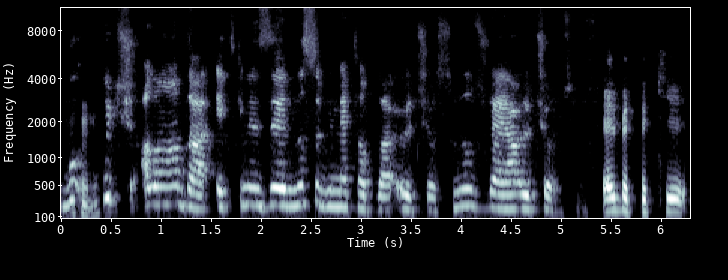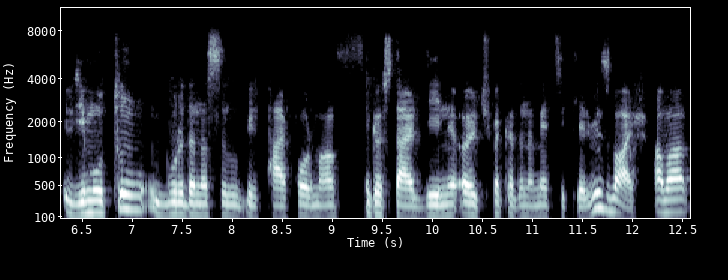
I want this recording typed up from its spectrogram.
Bu üç alana da etkinizi nasıl bir metodla ölçüyorsunuz veya ölçüyor musunuz? Elbette ki remote'un burada nasıl bir performans gösterdiğini ölçmek adına metriklerimiz var. Ama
